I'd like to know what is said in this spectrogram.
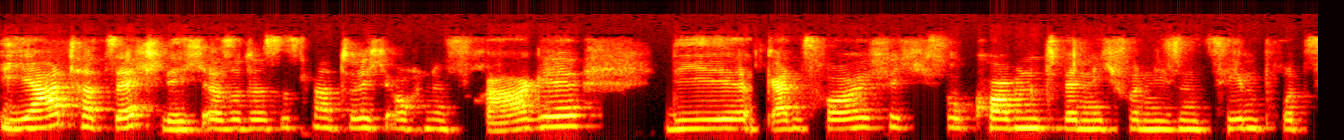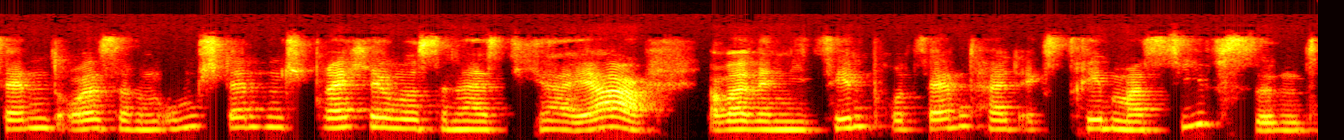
Ja, tatsächlich. Also das ist natürlich auch eine Frage, die ganz häufig so kommt, wenn ich von diesen zehn Prozent äußeren Umständen spreche, wo es dann heißt, ja, ja, aber wenn die zehn Prozent halt extrem massiv sind,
